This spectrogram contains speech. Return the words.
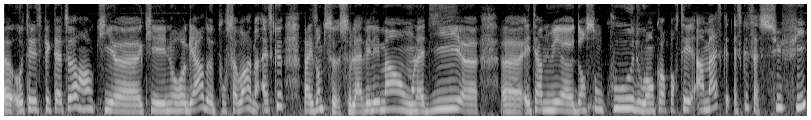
euh, aux téléspectateurs hein, qui, euh, qui nous regardent pour savoir, eh ben, est-ce que, par exemple, se, laver les mains, on l'a dit, euh, éternuer dans son coude ou encore porter un masque, est-ce que ça suffit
